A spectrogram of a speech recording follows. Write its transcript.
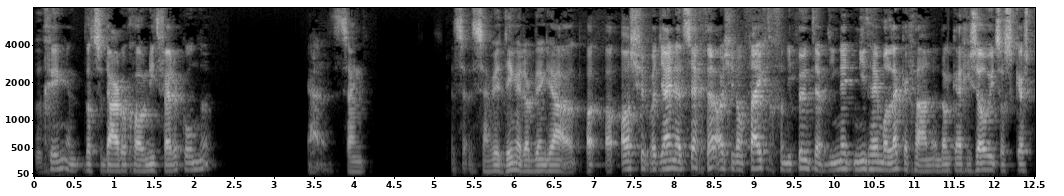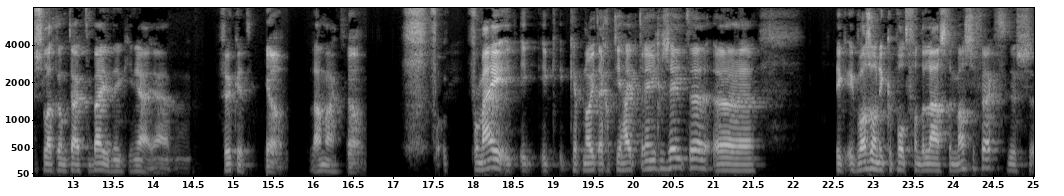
ging. En dat ze daardoor gewoon niet verder konden. Ja, dat zijn, dat zijn weer dingen dat ik denk, ja, als je, wat jij net zegt, hè, als je dan 50 van die punten hebt die net niet helemaal lekker gaan. En dan krijg je zoiets als kerstbeslagroomtaart erbij. Dan denk je, ja, ja, fuck it. Ja. Laat maar. Ja voor mij, ik, ik, ik, ik heb nooit echt op die hype train gezeten. Uh, ik, ik was al niet kapot van de laatste Mass Effect. Dus uh,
